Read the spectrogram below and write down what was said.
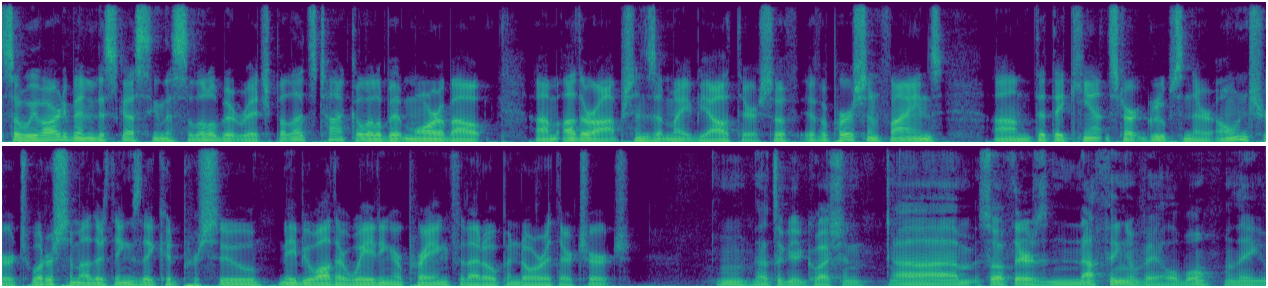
So we've already been discussing this a little bit, Rich, but let's talk a little bit more about um, other options that might be out there. So if, if a person finds um, that they can't start groups in their own church, what are some other things they could pursue maybe while they're waiting or praying for that open door at their church? Hmm, that's a good question. Um, so if there's nothing available, and they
